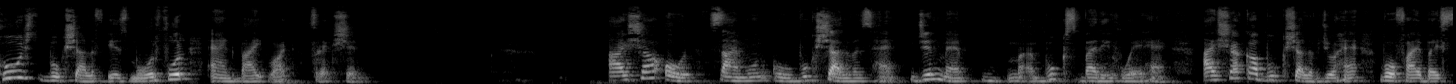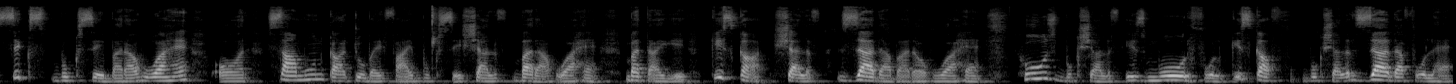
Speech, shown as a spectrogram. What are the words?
Whose bookshelf is more full and by what fraction? Aisha और साइमोन को बुक शेल्व्स हैं जिनमें बुक्स भरे हुए हैं आयशा का बुक शेल्फ जो है, वो फाइव बाई सिक्स बुक से भरा हुआ है और सामून का टू बाई फाइव बुक से शेल्फ भरा हुआ है। बताइए, किसका शेल्फ ज़्यादा भरा हुआ है? Whose book shelf is more full किसका बुक शेल्फ ज़्यादा फुल है?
